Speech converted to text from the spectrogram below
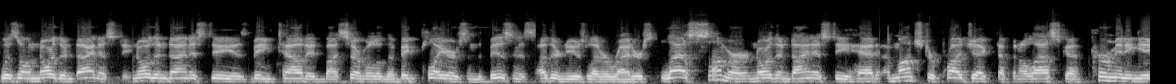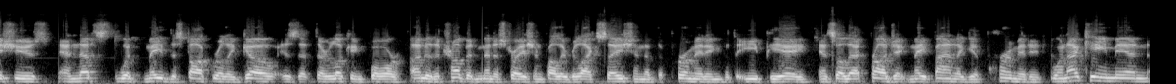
was on Northern Dynasty. Northern Dynasty is being touted by several of the big players in the business, other newsletter writers. Last summer, Northern Dynasty had a monster project up in Alaska, permitting issues, and that's what made the stock really go is that they're looking for, under the Trump administration, probably relaxation of the permitting with the EPA. And so that project may finally get permitted. When I came in,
